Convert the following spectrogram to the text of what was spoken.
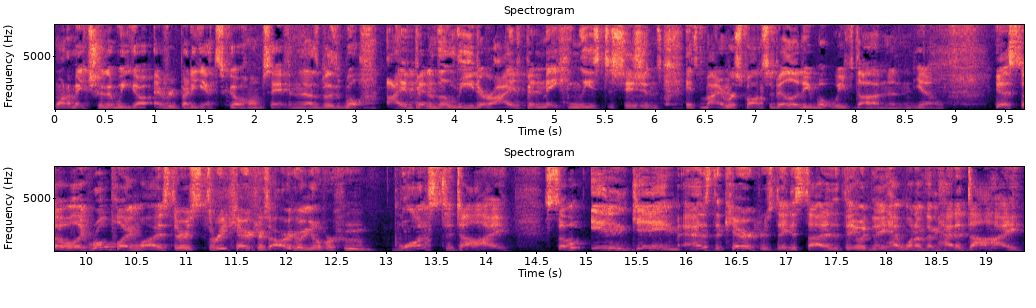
want to make sure that we go, everybody gets to go home safe. And the was, well, I've been the leader. I've been making these decisions. It's my responsibility what we've done. And, you know, Yeah, so like role playing wise, there's three characters arguing over who wants to die. So in game, as the characters, they decided that they would they had one of them had to die.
